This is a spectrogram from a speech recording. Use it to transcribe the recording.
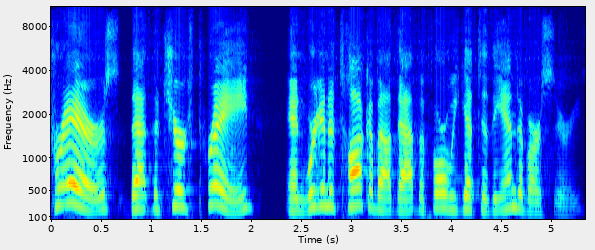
prayers that the church prayed, and we're going to talk about that before we get to the end of our series.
